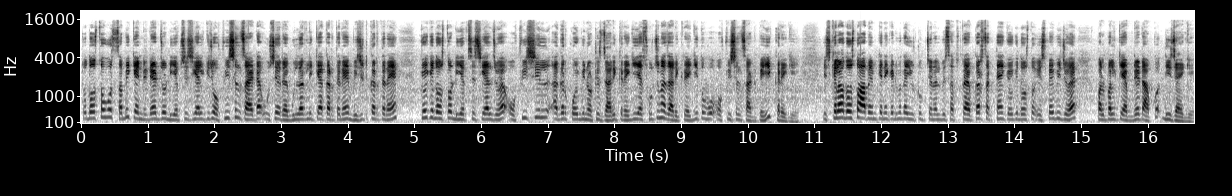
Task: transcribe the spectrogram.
तो दोस्तों, वो सभी कैंडिडेट जो डीएफसीसीएल की जो ऑफिशियल साइट है, उसे रेगुलरली क्या करते रहे विज़िट करते रहे क्योंकि दोस्तों डीएफसीसीएल जो है ऑफिशियल अगर कोई भी नोटिस जारी करेगी या सूचना जारी करेगी तो वो ऑफिशियल साइट पर ही करेगी। इसके अलावा दोस्तों, आप एम के का यूट्यूब चैनल भी सब्सक्राइब कर सकते हैं, क्योंकि दोस्तों, इस पर भी जो है पल पल की अपडेट आपको दी जाएगी।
